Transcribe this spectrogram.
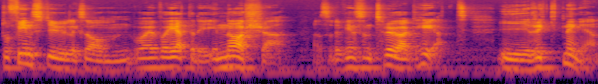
då finns det ju liksom, vad, vad heter det, inertia. Alltså det finns en tröghet i riktningen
